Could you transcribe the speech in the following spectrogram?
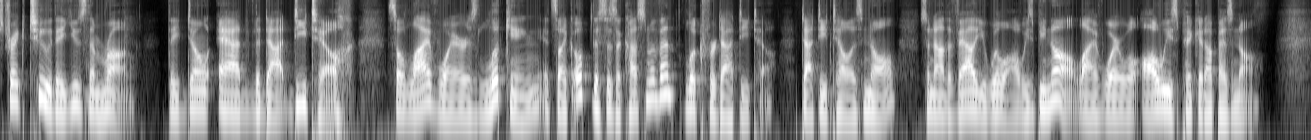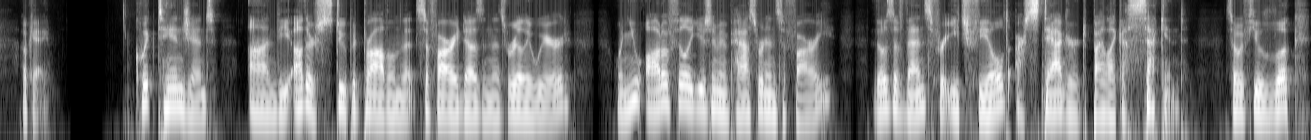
strike two, they use them wrong. They don't add the dot detail. So Livewire is looking. It's like, oh, this is a custom event. Look for dot detail. Dot detail is null. So now the value will always be null. Livewire will always pick it up as null. Okay. Quick tangent on the other stupid problem that Safari does and that's really weird. When you autofill a username and password in Safari, those events for each field are staggered by like a second. So if you look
